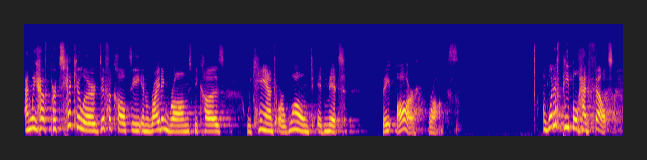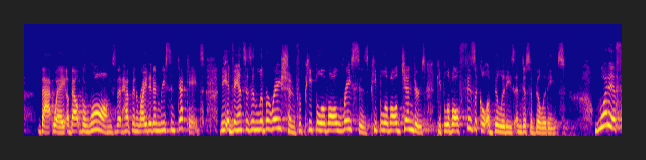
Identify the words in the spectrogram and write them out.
And we have particular difficulty in righting wrongs because we can't or won't admit they are wrongs. What if people had felt that way about the wrongs that have been righted in recent decades, the advances in liberation for people of all races, people of all genders, people of all physical abilities and disabilities. What if,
